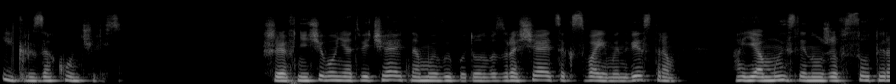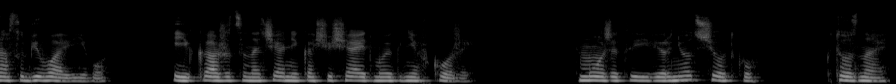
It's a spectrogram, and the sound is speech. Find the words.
Игры закончились. Шеф ничего не отвечает на мой выпад. Он возвращается к своим инвесторам а я мысленно уже в сотый раз убиваю его. И, кажется, начальник ощущает мой гнев кожей. Может, и вернет щетку. Кто знает.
